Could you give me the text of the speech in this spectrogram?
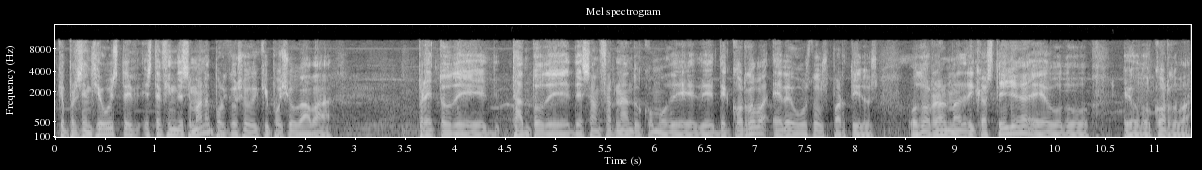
que presenciou este este fin de semana porque o seu equipo xogaba preto de tanto de, de San Fernando como de, de, de Córdoba e veu os dous partidos, o do Real Madrid Castilla e o do e o do Córdoba.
